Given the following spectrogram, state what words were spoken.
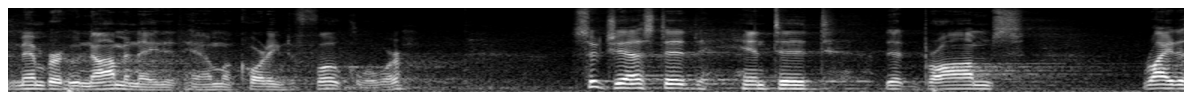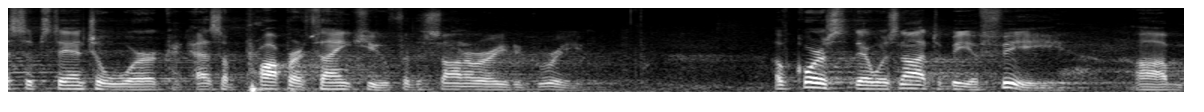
member who nominated him, according to folklore, suggested, hinted that Brahms write a substantial work as a proper thank you for this honorary degree. Of course, there was not to be a fee. Um,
